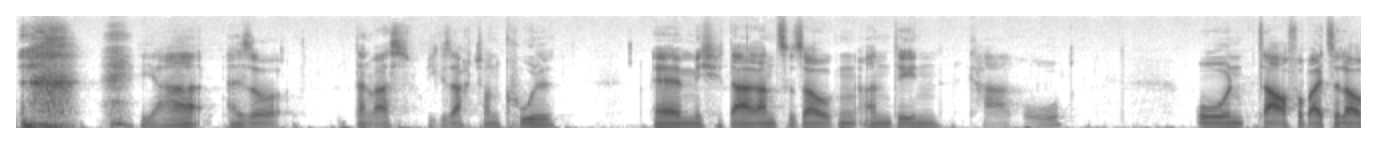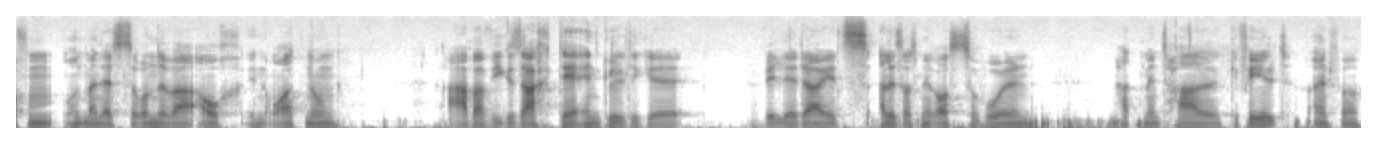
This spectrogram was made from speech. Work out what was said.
Ja, also dann war es, wie gesagt, schon cool, äh, mich da ranzusaugen an den Karo und da auch vorbeizulaufen. Und meine letzte Runde war auch in Ordnung. Aber wie gesagt, der endgültige Wille, da jetzt alles aus mir rauszuholen, hat mental gefehlt einfach.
